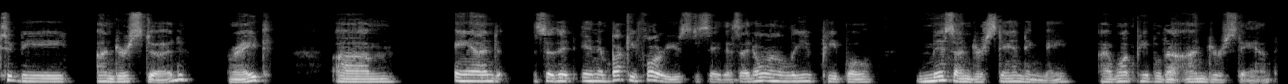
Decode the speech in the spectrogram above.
to be understood, right? Um, and so that, and Bucky Fuller used to say this I don't want to leave people misunderstanding me. I want people to understand.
